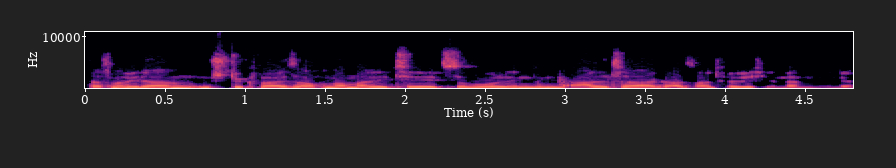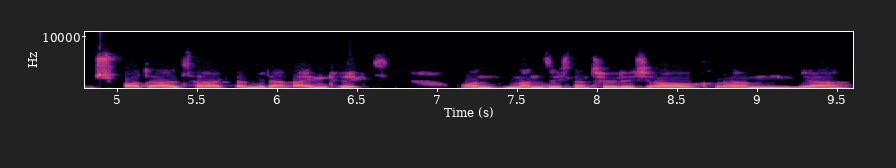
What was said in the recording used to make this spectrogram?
dass man wieder ein Stückweise auch Normalität sowohl in den Alltag als natürlich in den, in den Sportalltag dann wieder reinkriegt und man sich natürlich auch ähm, ja,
